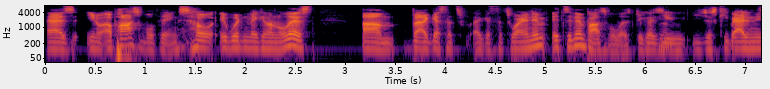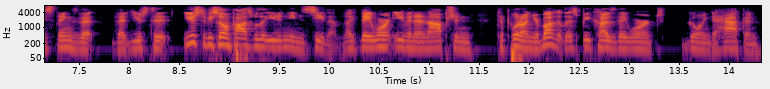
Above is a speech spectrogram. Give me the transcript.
as you know a possible thing so it wouldn't make it on the list um, but I guess that's I guess that's why an, it's an impossible list because mm-hmm. you, you just keep adding these things that, that used to used to be so impossible that you didn't even see them like they weren't even an option to put on your bucket list because they weren't going to happen.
